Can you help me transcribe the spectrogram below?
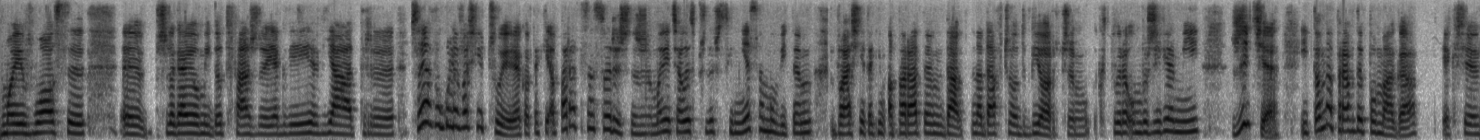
moje włosy y, przylegają mi do twarzy, jak wieje wiatr, co ja w ogóle właśnie czuję, jako taki aparat sensoryczny, że moje ciało jest przede wszystkim niesamowitym właśnie takim aparatem nadawczo-odbiorczym, które umożliwia mi życie. I to naprawdę pomaga jak się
